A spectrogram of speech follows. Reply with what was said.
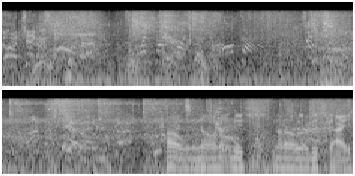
Gonna take you all out! One by one, all done. Get all you got! Oh no, not this, not all of these guys.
